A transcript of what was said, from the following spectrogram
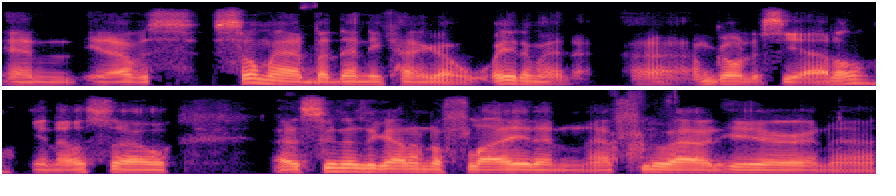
and you know I was so mad, but then he kind of go, wait a minute, uh, I'm going to Seattle, you know, so. As soon as I got on the flight and I flew out here and uh,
